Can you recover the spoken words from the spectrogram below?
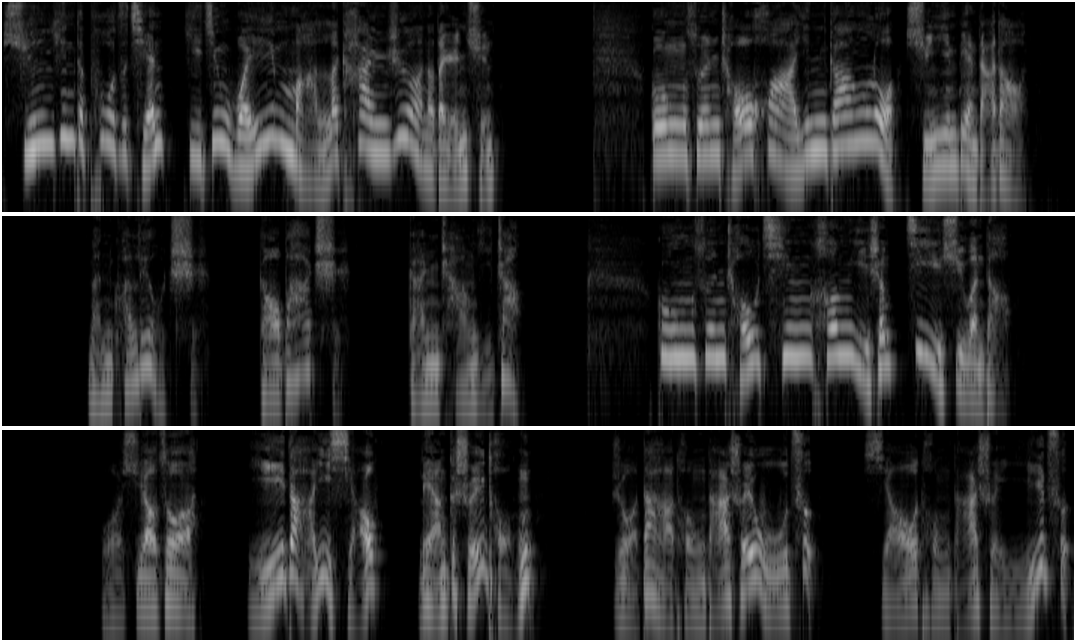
荀音的铺子前已经围满了看热闹的人群。公孙仇话音刚落，荀音便答道：“门宽六尺，高八尺，杆长一丈。”公孙仇轻哼一声，继续问道：“我需要做一大一小两个水桶，若大桶打水五次。”小桶打水一次，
